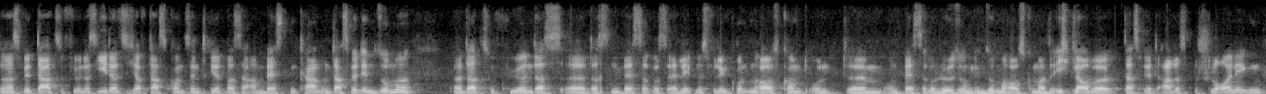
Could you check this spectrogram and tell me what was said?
sondern es wird dazu führen, dass jeder sich auf das konzentriert, was er am besten kann. Und das wird in Summe äh, dazu führen, dass, äh, dass ein besseres Erlebnis für den Kunden rauskommt und, ähm, und bessere Lösungen in Summe rauskommen. Also ich glaube, das wird alles beschleunigen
